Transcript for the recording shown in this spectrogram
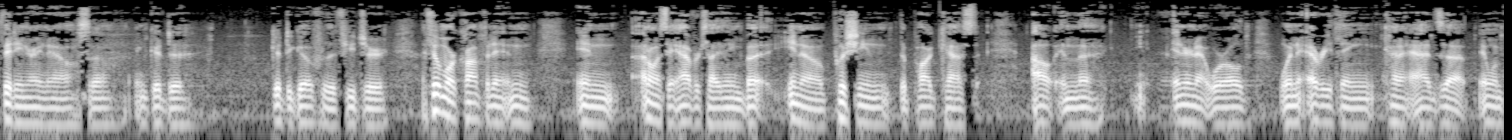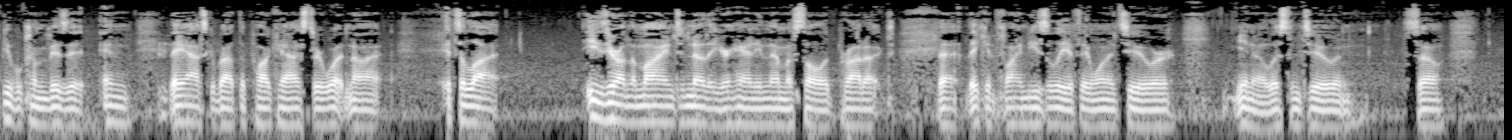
fitting right now. So and good to good to go for the future. I feel more confident in in I don't want to say advertising, but you know, pushing the podcast out in the internet world when everything kind of adds up and when people come visit and they ask about the podcast or whatnot it's a lot easier on the mind to know that you're handing them a solid product that they can find easily if they wanted to or you know listen to and so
